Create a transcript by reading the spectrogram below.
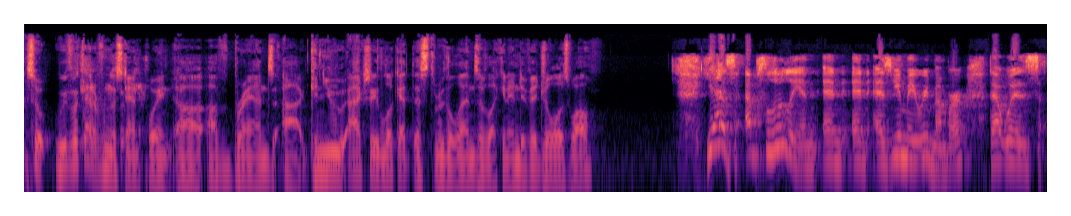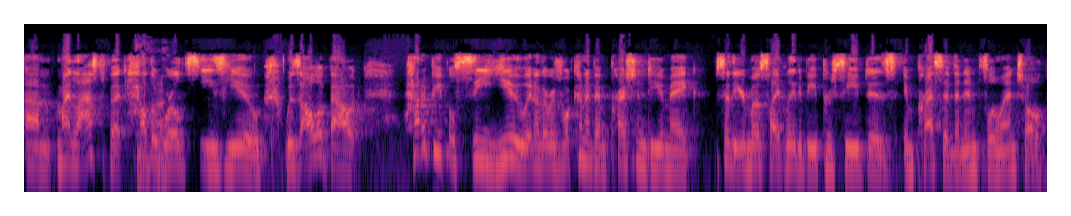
So we've looked at it from the standpoint uh, of brands. Uh, can you actually look at this through the lens of like an individual as well? Yes, absolutely. And and and as you may remember, that was um, my last book, How uh-huh. the World Sees You, was all about how do people see you? In other words, what kind of impression do you make so that you're most likely to be perceived as impressive and influential?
